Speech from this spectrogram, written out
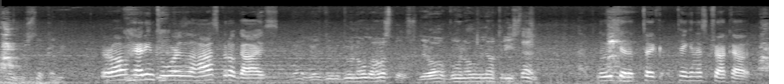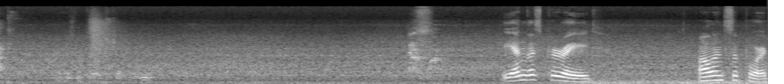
Oh, they're still coming. They're all heading towards the hospital, guys. Yeah, they're, they're doing all the hospitals. They're all going all the way down to the east end. Louis should have took, taken his truck out. The endless parade. All in support.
